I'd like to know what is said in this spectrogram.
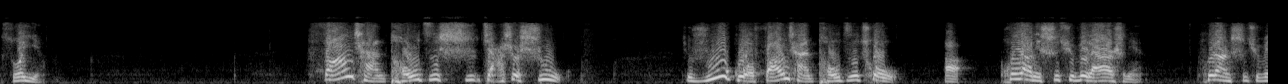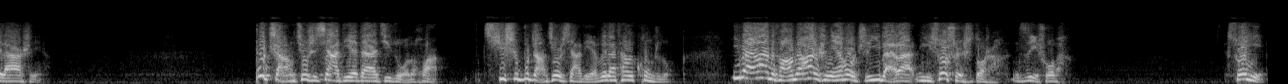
所以。房产投资失假设失误，就如果房产投资错误啊，会让你失去未来二十年，会让你失去未来二十年。不涨就是下跌，大家记住我的话，其实不涨就是下跌，未来它会控制住。一百万的房子二十年后值一百万，你说水是多少？你自己说吧。所以，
